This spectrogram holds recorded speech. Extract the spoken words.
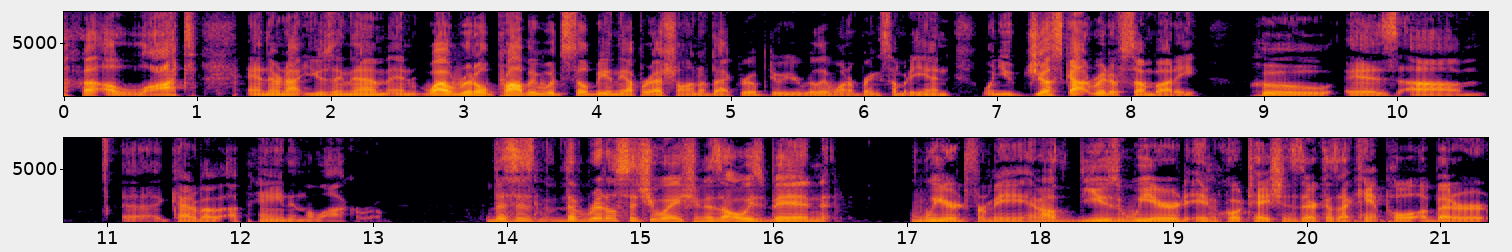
a lot, and they're not using them. And while Riddle probably would still be in the upper echelon of that group, do you really want to bring somebody in when you just got rid of somebody who is um, uh, kind of a, a pain in the locker room? This is the Riddle situation has always been weird for me, and I'll use weird in quotations there because I can't pull a better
